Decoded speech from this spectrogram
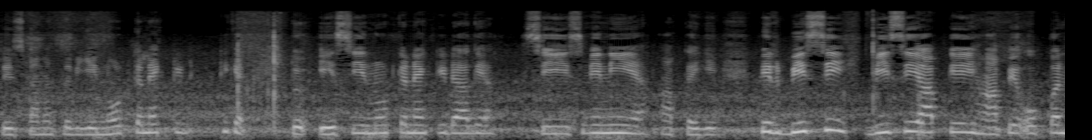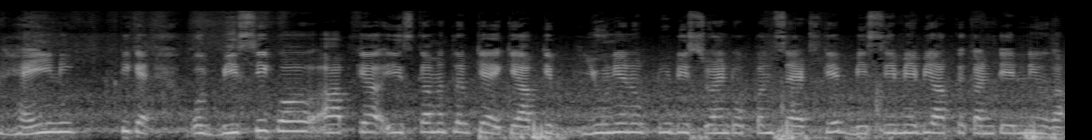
तो इसका मतलब ये नोट कनेक्टेड ठीक है? तो ए सी नोट कनेक्टेड आ गया। सी इसमें नहीं है आपका ये। फिर बी सी बी सी आपके यहाँ पे ओपन है ही नहीं। ठीक है? और बी सी को आप क्या इसका मतलब क्या है कि आपके union of two disjoint open sets के बी सी में भी आपके कंटेन नहीं होगा।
